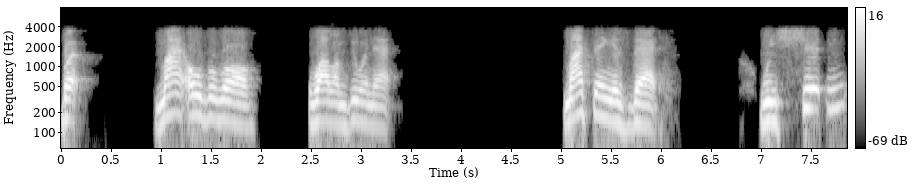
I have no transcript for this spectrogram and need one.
But my overall while I'm doing that, my thing is that we shouldn't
